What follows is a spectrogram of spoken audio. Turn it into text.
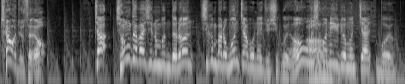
채워주세요. 자, 정답하시는 분들은 지금 바로 문자 보내주시고요. 50원의 유료 문자, 뭐요?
